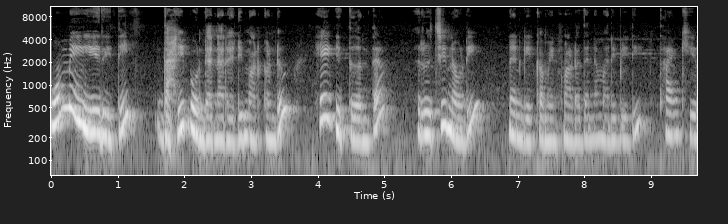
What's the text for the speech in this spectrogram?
ಒಮ್ಮೆ ಈ ರೀತಿ ದಹಿ ಬೋಂಡನ ರೆಡಿ ಮಾಡಿಕೊಂಡು ಹೇಗಿತ್ತು ಅಂತ ರುಚಿ ನೋಡಿ ನನಗೆ ಕಮೆಂಟ್ ಮಾಡೋದನ್ನು ಮರಿಬೇಡಿ ಥ್ಯಾಂಕ್ you.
